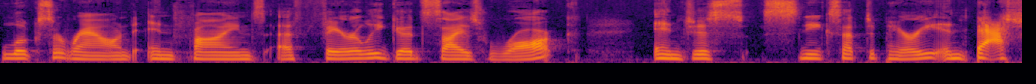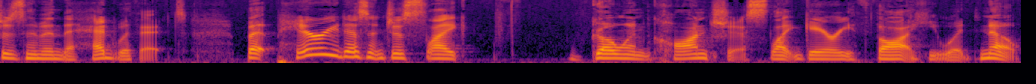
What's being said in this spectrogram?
looks around and finds a fairly good sized rock and just sneaks up to Perry and bashes him in the head with it. But Perry doesn't just like go unconscious like Gary thought he would. No,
